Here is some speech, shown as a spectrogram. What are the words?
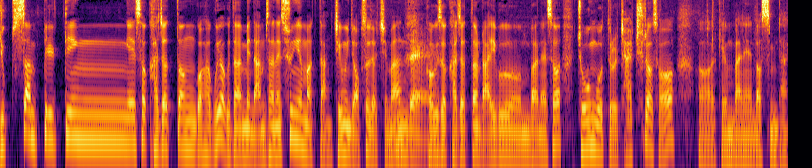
63 빌딩에서 가졌던 거 하고요. 그 다음에 남산의 스윙 음악당 지금은 이제 없어졌지만 네. 거기서 가졌던 라이브 음반에서 좋은 곳들을 잘 추려서 어, 이렇게 음반에 넣습니다.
